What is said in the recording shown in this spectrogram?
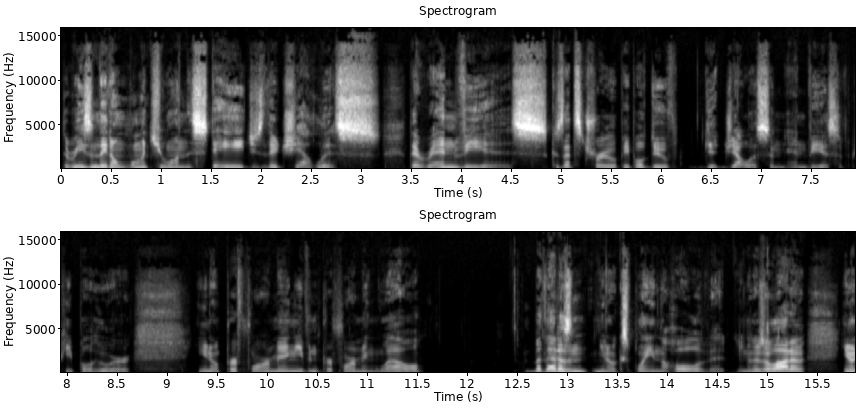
The reason they don't want you on the stage is they're jealous. They're envious. Because that's true. People do get jealous and envious of people who are, you know, performing, even performing well but that doesn't you know explain the whole of it. You know there's a lot of you know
